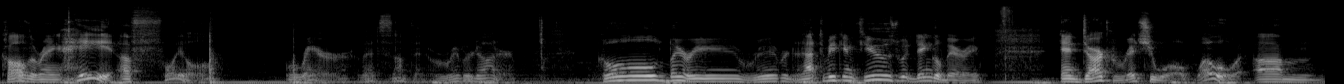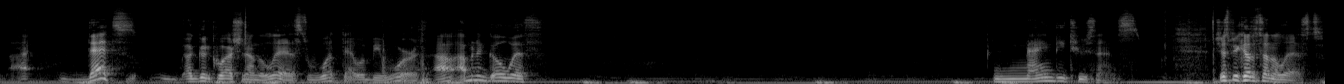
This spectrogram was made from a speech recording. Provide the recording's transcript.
Call the Ring. Hey, a foil. Rare. That's something. River Daughter. Goldberry River. Not to be confused with Dingleberry. And Dark Ritual. Whoa. Um, I, that's a good question on the list. What that would be worth. I, I'm to go with 92 cents. Just because it's on the list.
